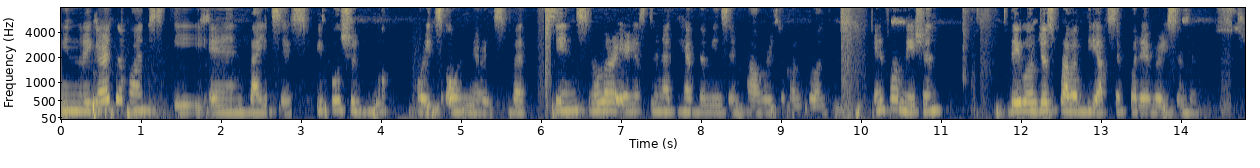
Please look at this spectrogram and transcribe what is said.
In regard to honesty and biases, people should look for its own merits. But since rural areas do not have the means and power to confront information, they will just probably accept whatever is in the news.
